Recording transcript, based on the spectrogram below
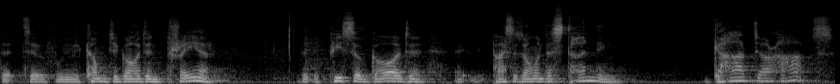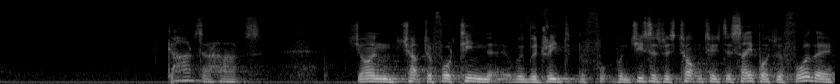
that uh, if we come to God in prayer, that the peace of God uh, passes all understanding, guards our hearts. Guards our hearts. John chapter 14, we would read before, when Jesus was talking to his disciples before the,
